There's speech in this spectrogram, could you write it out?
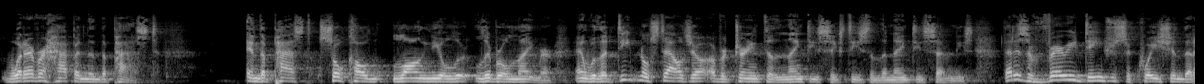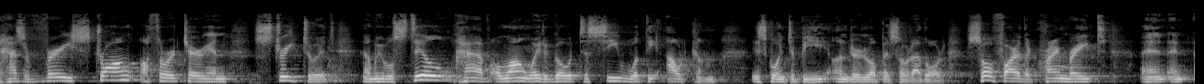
whatever happened in the past in the past so-called long neoliberal nightmare and with a deep nostalgia of returning to the 1960s and the 1970s. That is a very dangerous equation that has a very strong authoritarian streak to it and we will still have a long way to go to see what the outcome is going to be under Lopez Obrador. So far the crime rate and, and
